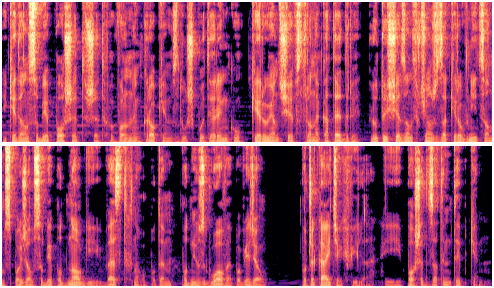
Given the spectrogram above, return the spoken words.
I kiedy on sobie poszedł, szedł wolnym krokiem wzdłuż płyty rynku, kierując się w stronę katedry, Luty siedząc wciąż za kierownicą, spojrzał sobie pod nogi, westchnął, potem podniósł głowę, powiedział: Poczekajcie chwilę, i poszedł za tym typkiem.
